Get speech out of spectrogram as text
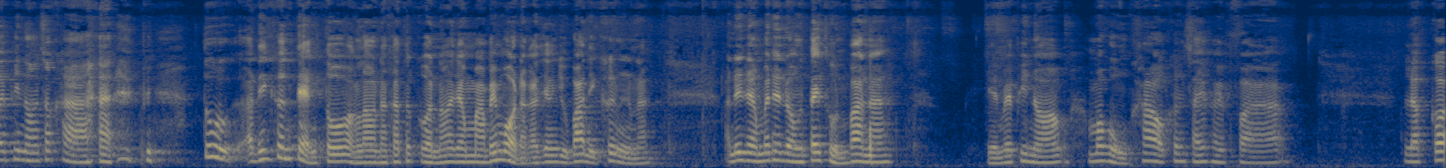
ย พี่น้องเจ้าขาตู้อันนี้เครื่องแต่งตัวของเรานะครับ ทุกคนเนาะยังมาไม่หมดนะครับยังอยู่บ้านอีกครึ่งหนึ่งนะอันนี้ยังไม่ได้ลงใต้ถุนบ้านนะ เห็นไหมพี่น้องหม้อหุงข้าวเครื่องใช้ไฟฟ้า แล้วก็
